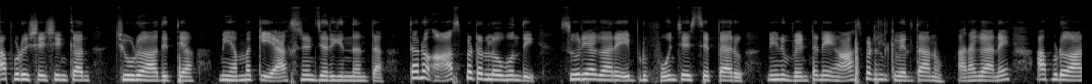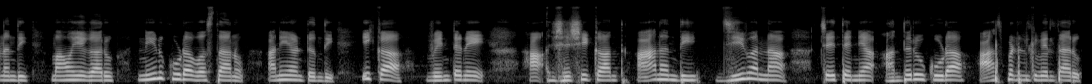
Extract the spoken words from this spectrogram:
అప్పుడు శశికాంత్ చూడు ఆదిత్య మీ అమ్మకి యాక్సిడెంట్ జరిగిందంట. తను హాస్పిటల్లో ఉంది. సూర్య గారే ఇప్పుడు ఫోన్ చేసి చెప్పారు. నేను వెంటనే హాస్పిటల్ హాస్పిటల్కి వెళ్తాను అనగానే అప్పుడు ఆనంది మామయ్య గారు నేను కూడా వస్తాను అని అంటుంది. ఇక వెంటనే శశికాంత్ ఆనంది జీవన్న చైతన్య అందరూ కూడా హాస్పిటల్కి వెళ్తారు.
